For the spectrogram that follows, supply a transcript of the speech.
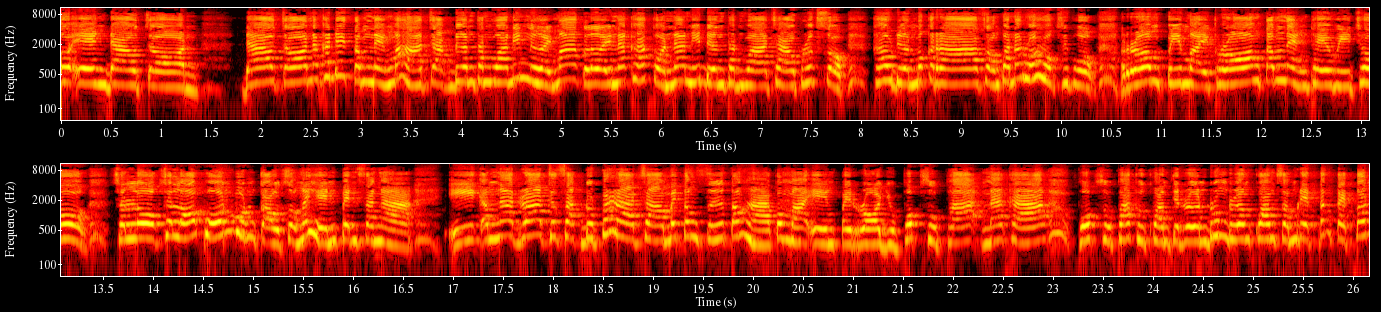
ตัวเองดาวจร ดาวจรนะคะได้ตำแหน่งมหาจากรเดือนธันวานี่เหนื่อยมากเลยนะคะ ก่อนหน้านี้เดือนธันวาชาวพฤกษภเข้าเดือนมกราคม2566 เริ่มปีใหม่ครองตำแหน่งเทวีโชคฉลกฉลอผลบุญเก่าส่งให้เห็นเป็นสง่า อีกอำนาจราชศักดิ์ดุจพระราชาไม่ต้องซื้อต้องหาก็มาเองไปรออยู่พบสุภะนะคะพบสุภะคือความเจริญรุ่งเรืองความสำเร็จตั้งแต่ต้น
